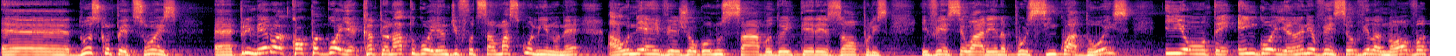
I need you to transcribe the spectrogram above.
é, duas competições é, primeiro a Copa Goiânia, Campeonato Goiano de Futsal Masculino, né? A UNRV jogou no sábado em Teresópolis e venceu a Arena por 5 a 2 e ontem em Goiânia venceu Vila Nova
